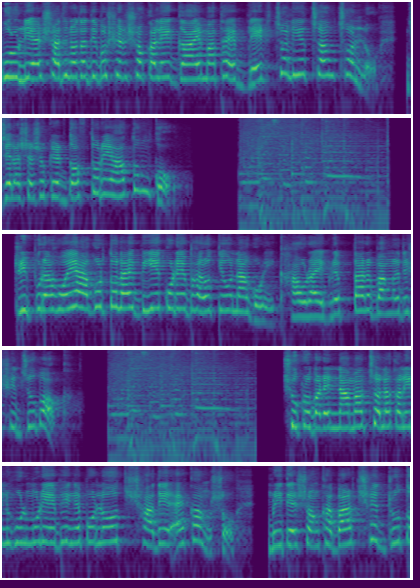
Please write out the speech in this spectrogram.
পুরুলিয়ার স্বাধীনতা দিবসের সকালে গায়ে মাথায় ব্লেড চালিয়ে চাঞ্চল্য। জেলা শাসকের দফতরে আতঙ্ক। ত্রিপুরা হয়ে আগরতলায় বিয়ে করে ভারতীয় নাগরিক। হাওড়ায় গ্রেপ্তার বাংলাদেশি যুবক। শুক্রবারের নামাজ চলাকালীন হুড়মুড়িয়ে ভেঙে পড়ল ছাদের একাংশ। মৃতের সংখ্যা বাড়ছে দ্রুত।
